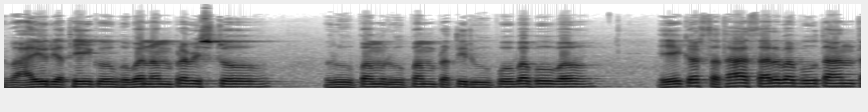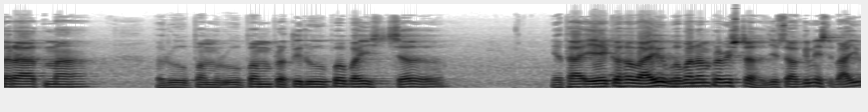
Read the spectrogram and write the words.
वायुर्यथैको भुवनं प्रविष्टो। रूपम रूपम प्रतिरूपो बभूव। एक तथा सर्वभूतांतरात्मा रूपम रूपम प्रतिरूप बहिश्च यथा एक वायु भुवनम प्रविष्ट, जैसे अग्नि, वायु।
